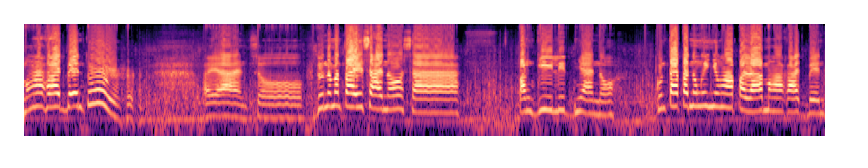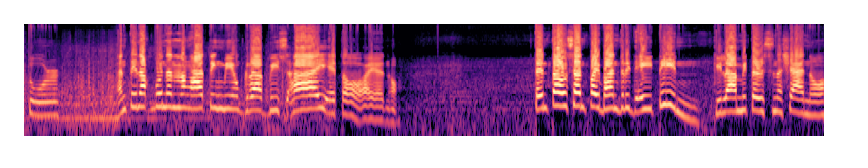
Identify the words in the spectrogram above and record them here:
mga ka-adventure. Ayan, so doon naman tayo sa ano sa panggilid niya no. Kung tatanungin nyo nga pala mga ka-adventure, ang tinakbo na ng ating Mio Gravis ay ito, ayan o. 10,518 kilometers na siya no.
